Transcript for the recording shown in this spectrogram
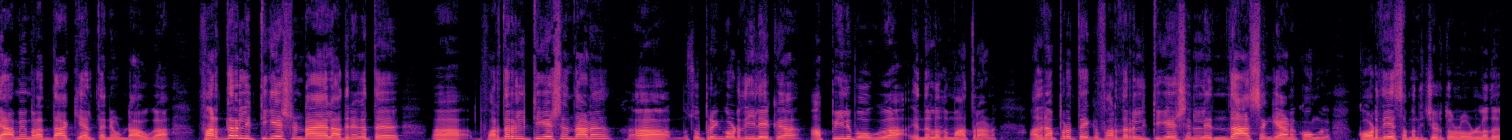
ജാമ്യം റദ്ദാക്കിയാൽ തന്നെ ഉണ്ടാവുക? ഫർദർ ലിറ്റിഗേഷൻ ഉണ്ടായാൽ അതിനകത്ത് ഫർദർ ലിറ്റിഗേഷൻ എന്താണ്? സുപ്രീം കോടതിയിലേക്ക് അപ്പീൽ പോകുക എന്നുള്ളത് മാത്രമാണ്. അതിനപ്പുറത്തേക്ക് ഫർദർ ലിറ്റിഗേഷനിൽ എന്ത് ആശങ്കയാണ് കോടതിയെ സംബന്ധിച്ചിടത്തോളം ഉള്ളത്?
